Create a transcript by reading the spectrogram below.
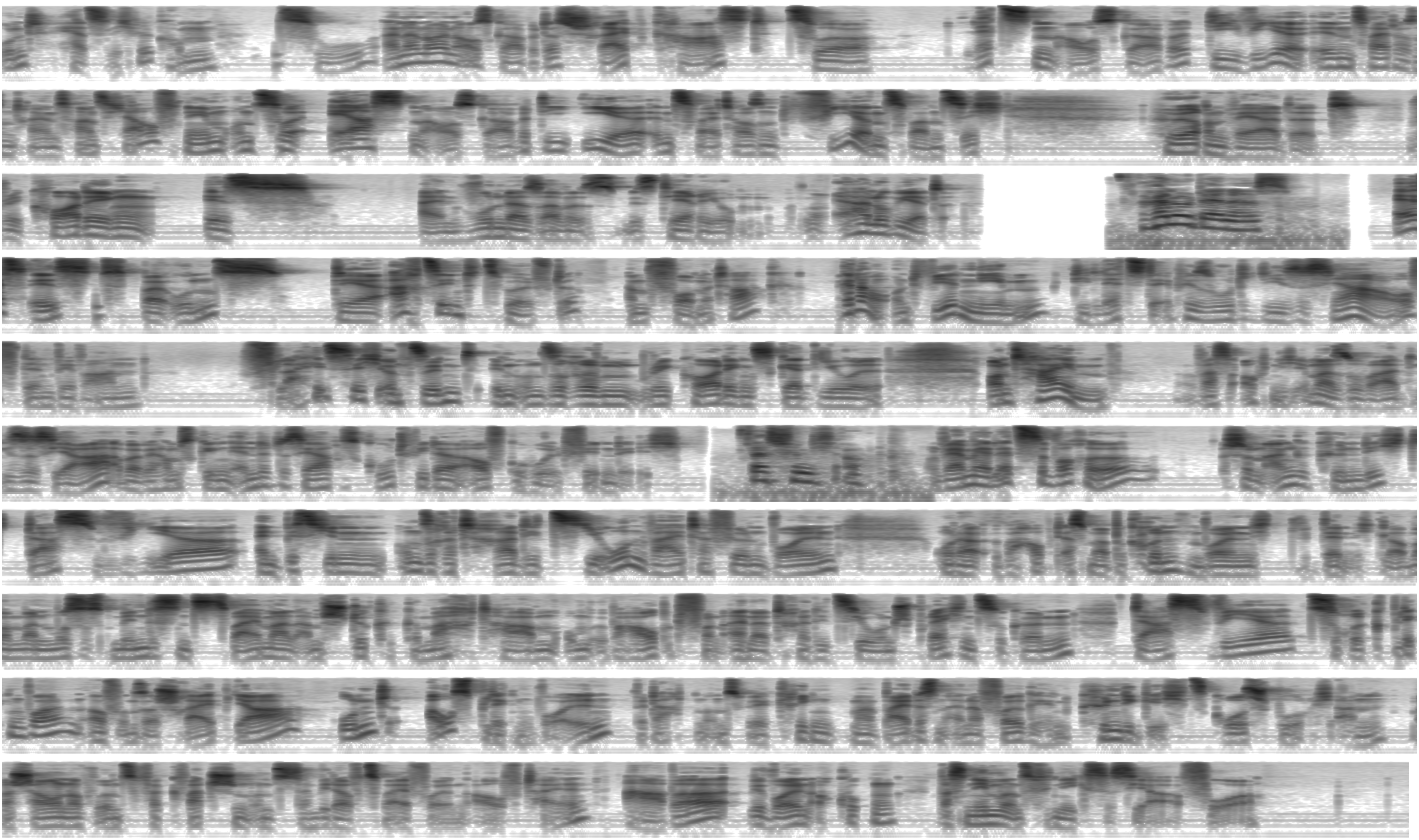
Und herzlich willkommen zu einer neuen Ausgabe des Schreibcast zur letzten Ausgabe, die wir in 2023 aufnehmen und zur ersten Ausgabe, die ihr in 2024 hören werdet. Recording ist ein wundersames Mysterium. Hallo Birte. Hallo Dennis. Es ist bei uns der 18.12. am Vormittag. Genau, und wir nehmen die letzte Episode dieses Jahr auf, denn wir waren fleißig und sind in unserem Recording-Schedule on time, was auch nicht immer so war dieses Jahr, aber wir haben es gegen Ende des Jahres gut wieder aufgeholt, finde ich. Das finde ich auch. Und wir haben ja letzte Woche schon angekündigt, dass wir ein bisschen unsere Tradition weiterführen wollen oder überhaupt erstmal begründen wollen. Ich, denn ich glaube, man muss es mindestens zweimal am Stück gemacht haben, um überhaupt von einer Tradition sprechen zu können, dass wir zurückblicken wollen auf unser Schreibjahr und ausblicken wollen. Wir dachten uns, wir kriegen mal beides in einer Folge hin. Kündige ich jetzt großspurig an. Mal schauen, ob wir uns verquatschen und es dann wieder auf zwei Folgen aufteilen. Aber wir wollen auch gucken, was nehmen wir uns für nächstes Jahr vor.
